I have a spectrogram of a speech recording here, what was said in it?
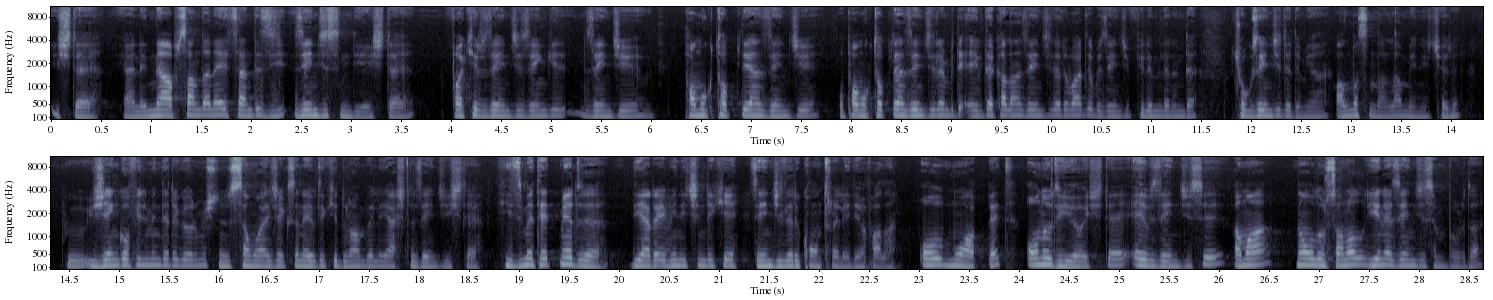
İşte yani ne yapsan da ne etsen de zencisin diye işte. Fakir zenci, zengi zenci, pamuk toplayan zenci. O pamuk toplayan zencilerin bir de evde kalan zencileri vardı ya bu zenci filmlerinde. Çok zenci dedim ya. Almasınlar lan beni içeri. Bu Django filminde de görmüştünüz. Samuel Jackson evdeki duran böyle yaşlı zenci işte. Hizmet etmiyordu diğer evin içindeki zencileri kontrol ediyor falan. O muhabbet. Onu diyor işte ev zencisi ama ne olursan ol yine zencisin burada.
